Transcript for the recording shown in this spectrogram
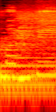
mamá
